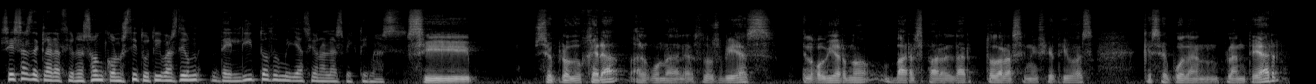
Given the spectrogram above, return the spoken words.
si esas declaraciones son constitutivas de un delito de humillación a las víctimas. Si se produjera alguna de las dos vías, el Gobierno va a respaldar todas las iniciativas que se puedan plantear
